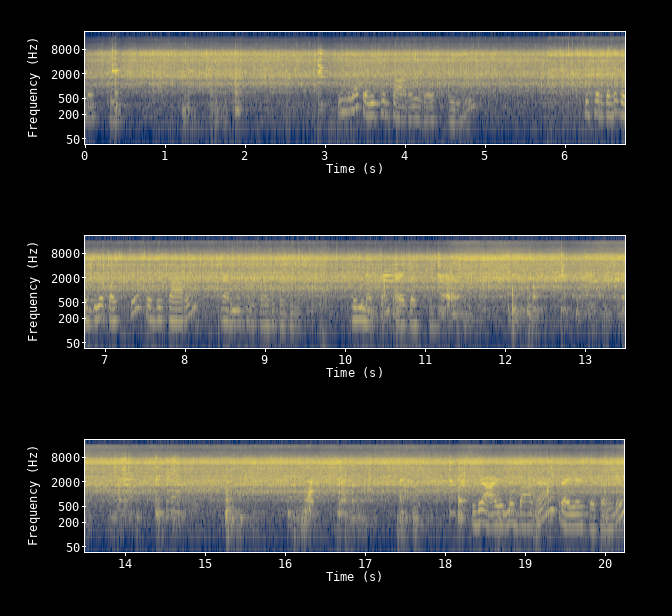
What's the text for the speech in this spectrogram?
వేస్తుంది ఇందులో కొంచెం కారం వేస్తుంది చూసారు కొద్దిగా పసుపు కొద్దిగా కారం గరం మసాలా పౌడర్ కొద్దిగా. దీన్ని మొత్తం ఫ్రై చేస్తాను ఇది ఆయిల్లో బాగా ఫ్రై అయిపోతుంది.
